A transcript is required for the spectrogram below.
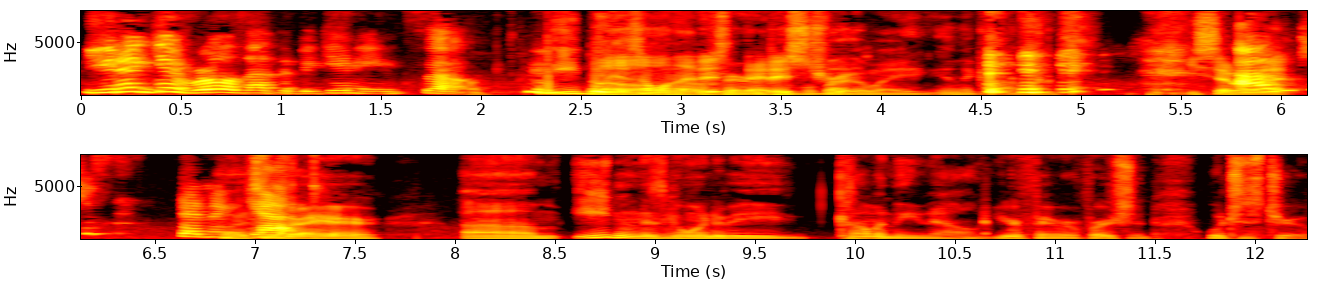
you didn't give rules at the beginning, so Eden oh, is Oh, one of that our is- favorite that is people, by the true. way, in the comments. You said I'm just gonna Oh, it guess. right here. Um, Eden is going to be commenting now. Your favorite person, which is true.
